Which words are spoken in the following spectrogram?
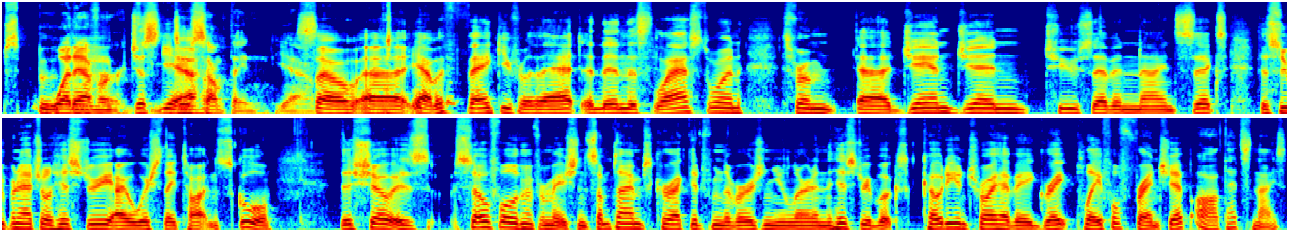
spooky. Whatever, just yeah. do something. Yeah. So uh, yeah, but thank you for that. And then this last one is from uh, Jan Jen two seven nine six. The supernatural history I wish they taught in school. This show is so full of information, sometimes corrected from the version you learn in the history books. Cody and Troy have a great playful friendship. Oh, that's nice.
